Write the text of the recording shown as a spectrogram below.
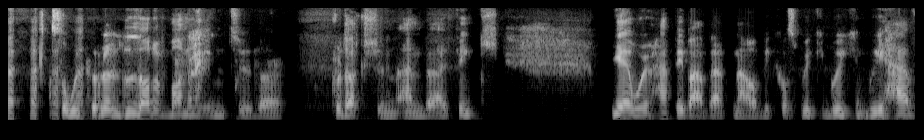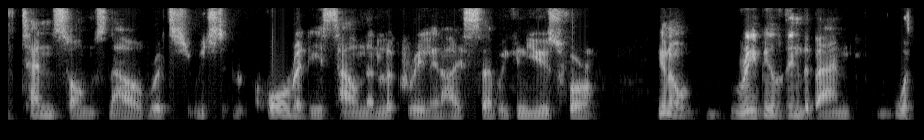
so we put a lot of money into the production, and I think. Yeah, we're happy about that now because we can, we can, we have ten songs now, which which already sound and look really nice that we can use for, you know, rebuilding the band, what,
